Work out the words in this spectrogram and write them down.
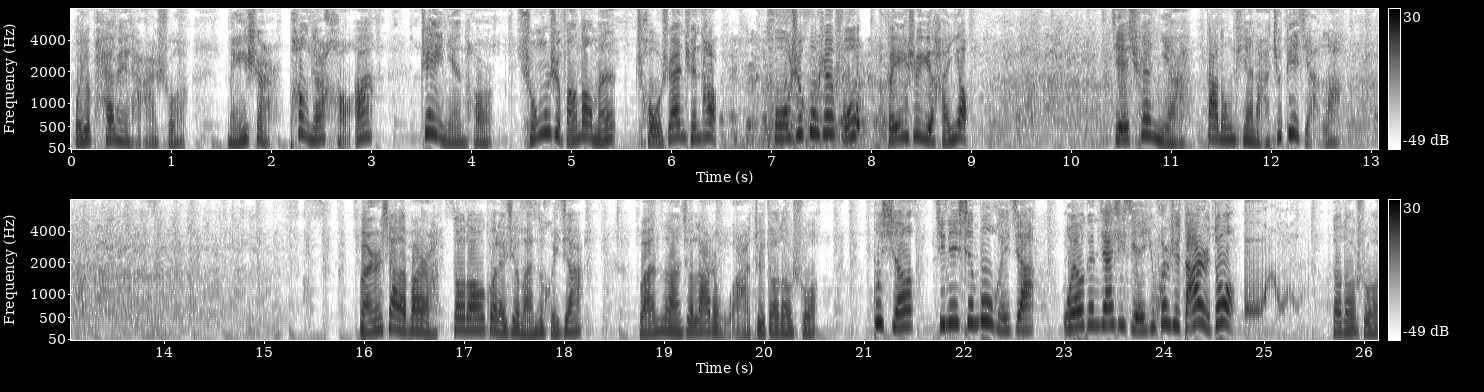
我就拍拍他说。没事儿，胖点好啊！这年头，穷是防盗门，丑是安全套，土是护身符，肥是御寒药。姐劝你啊，大冬天的就别减了。晚上下了班啊，叨叨过来接丸子回家，丸子呢就拉着我啊对叨叨说：“不行，今天先不回家，我要跟佳琪姐一块去打耳洞。”叨叨说：“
